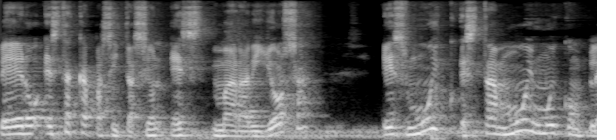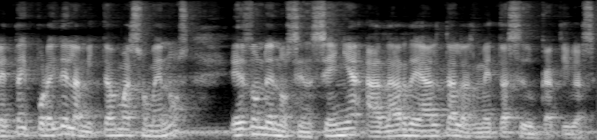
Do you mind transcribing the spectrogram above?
pero esta capacitación es maravillosa es muy, está muy, muy completa y por ahí de la mitad más o menos es donde nos enseña a dar de alta las metas educativas.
